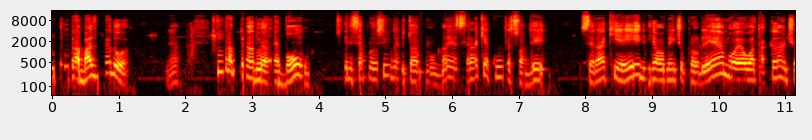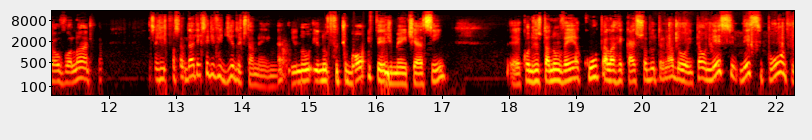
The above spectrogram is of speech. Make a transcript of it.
o, trabalho do treinador. Né? Se o trabalho do treinador é bom, ele se aproxima da vitória e não ganha, será que a culpa é só dele? Será que é ele realmente o problema, ou é o atacante, ou é o volante? Essa responsabilidade tem que ser dividida também, né? E no, e no futebol, infelizmente, é assim. É, quando o resultado não vem, a culpa ela recai sobre o treinador. Então, nesse, nesse ponto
